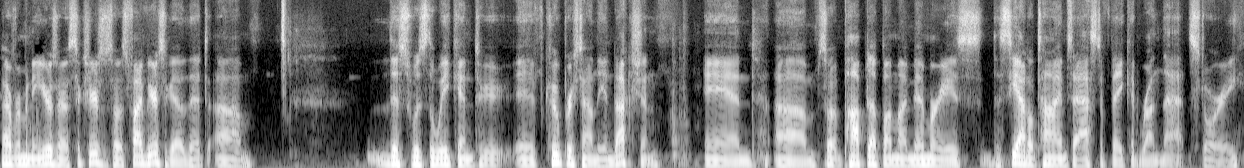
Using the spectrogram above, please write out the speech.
however many years ago six years or so it was five years ago that um, this was the weekend to if cooperstown the induction and um, so it popped up on my memories the seattle times asked if they could run that story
